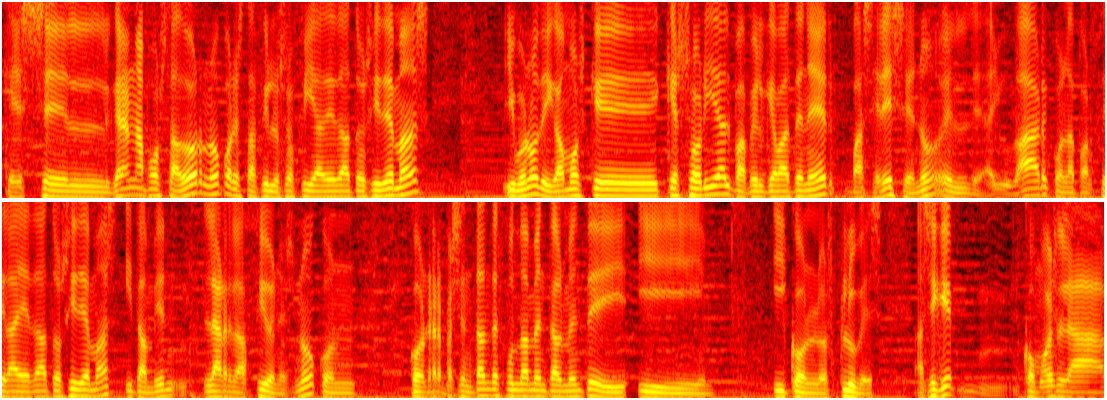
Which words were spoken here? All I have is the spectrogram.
que es el gran apostador, ¿no? Por esta filosofía de datos y demás y bueno, digamos que, Soria, el papel que va a tener va a ser ese, ¿no? El de ayudar con la parcela de datos y demás, y también las relaciones, ¿no? Con, con representantes fundamentalmente y, y, con los clubes. Así que, como es la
